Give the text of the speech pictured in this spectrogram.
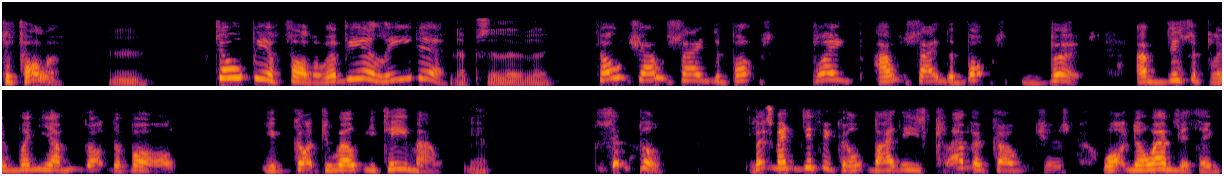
to follow. mm, Don't be a follower, be a leader. absolutely. Coach outside the box, play outside the box, but have discipline when you haven't got the ball. You've got to help your team out. Yeah. Simple. But made difficult by these clever coaches what know everything.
